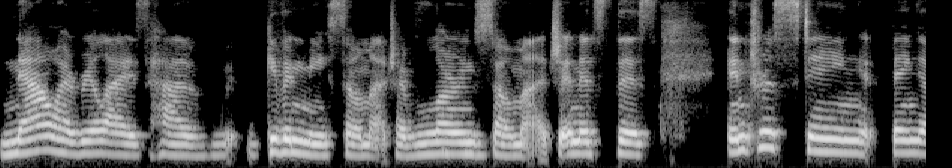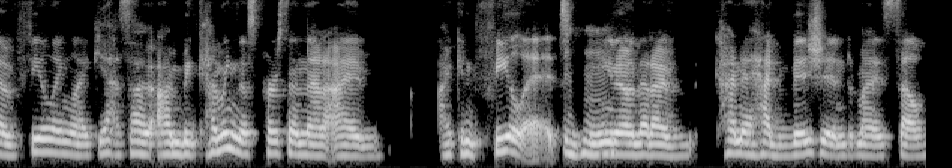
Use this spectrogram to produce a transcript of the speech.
now i realize have given me so much. I've learned mm-hmm. so much. And it's this interesting thing of feeling like yes I, i'm becoming this person that i i can feel it Mhm. you know that i've kind of had visioned myself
